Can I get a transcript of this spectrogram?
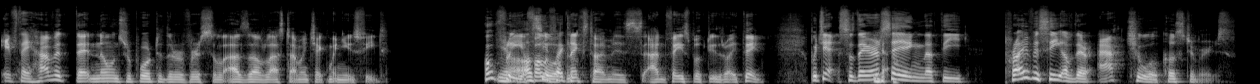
if they have it, then no one's reported the reversal as of last time I checked my news feed. Hopefully, Yeah, a follow up can- next time is and Facebook do the right thing. But yeah, so they are Yeah. saying that the privacy of their actual customers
